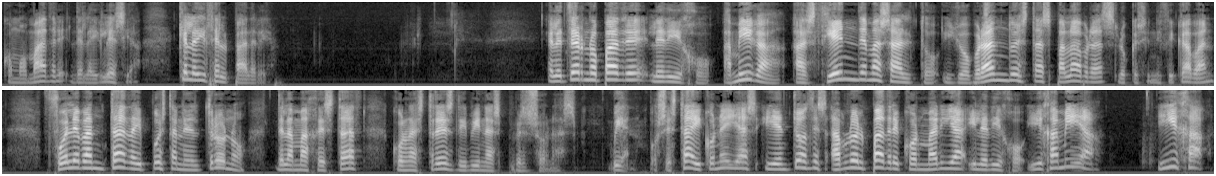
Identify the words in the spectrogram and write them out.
como madre de la Iglesia. ¿Qué le dice el Padre? El Eterno Padre le dijo Amiga, asciende más alto, y obrando estas palabras, lo que significaban, fue levantada y puesta en el trono de la majestad con las tres divinas personas. Bien, pues está ahí con ellas, y entonces habló el Padre con María y le dijo Hija mía, hija,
